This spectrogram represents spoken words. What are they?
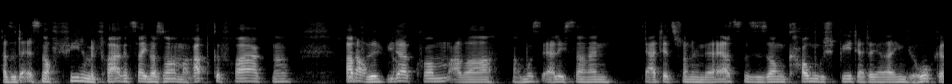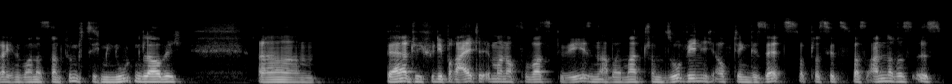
Also da ist noch viel mit Fragezeichen. Du hast noch einmal Rapp gefragt. Ne? Genau. will wiederkommen, aber man muss ehrlich sein, der hat jetzt schon in der ersten Saison kaum gespielt. Der hatte ja irgendwie hochgerechnet, waren das dann 50 Minuten, glaube ich. Ähm, Wäre natürlich für die Breite immer noch sowas gewesen, aber man hat schon so wenig auf den gesetzt, ob das jetzt was anderes ist.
